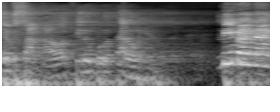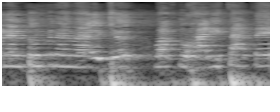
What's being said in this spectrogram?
cek sakal 30 tahun. Di mana ngantunkeun anak ece waktu hari tate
